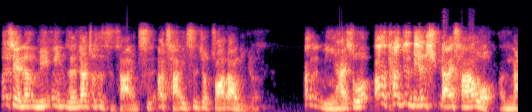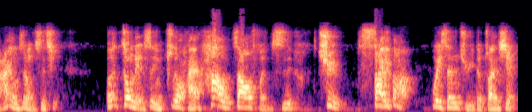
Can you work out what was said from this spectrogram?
而且呢，明明人家就是只查一次啊，查一次就抓到你了，啊，你还说啊，他就连续来查我，哪有这种事情？而重点是你最后还号召粉丝去塞爆卫生局的专线，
